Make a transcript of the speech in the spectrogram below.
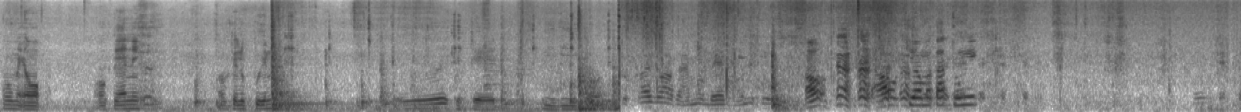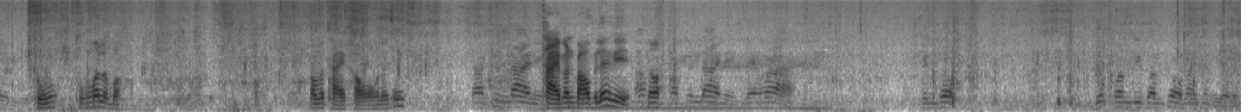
โอ้ไม่ออก ออกแต่อันนี่ออกแต่ลูกปืนเอ้ยกุญแจดีดีก่อนเอาเอาเคี่ยวมาตัดถุงอีกถุงถุงมันหรอบอกเอามาถ่ายเขาออกเลยดิถ้าขึ้นได้เนี่ยถ่ายมันเบาไปเลยพี่เอาเนาะเอาขึ้นได้เนี่ยแสดงว่า เป็นเพราะยกความดีความชอบให้ทั้งเดียวเลย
